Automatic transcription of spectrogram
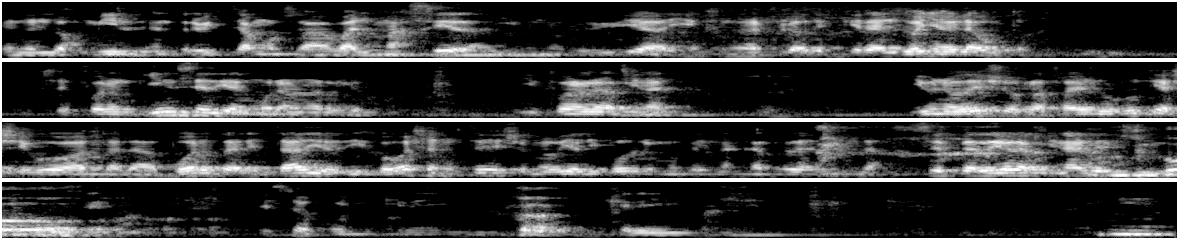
En el 2000 entrevistamos a Balmaceda, y uno que vivía ahí en General Flores, que era el dueño del auto. Se fueron 15 días, demoraron a Río, y fueron a la final. Y uno de ellos, Rafael Urrutia, llegó hasta la puerta del estadio y dijo, vayan ustedes, yo me voy al hipódromo que hay unas carreras lindas. Se perdió la final del. Eso fue increíble, increíble. Bien.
